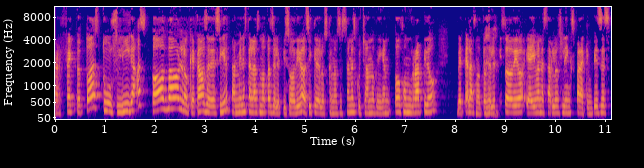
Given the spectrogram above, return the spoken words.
Perfecto. Todas tus ligas, todo lo que acabas de decir, también está en las notas del episodio. Así que de los que nos están escuchando, que digan todo fue muy rápido, vete a las notas del episodio y ahí van a estar los links para que empieces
